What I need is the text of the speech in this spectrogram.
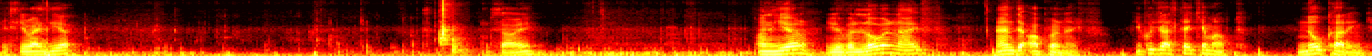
You see right here? I'm sorry. And here you have a lower knife and the upper knife. You could just take them out. No cutting.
